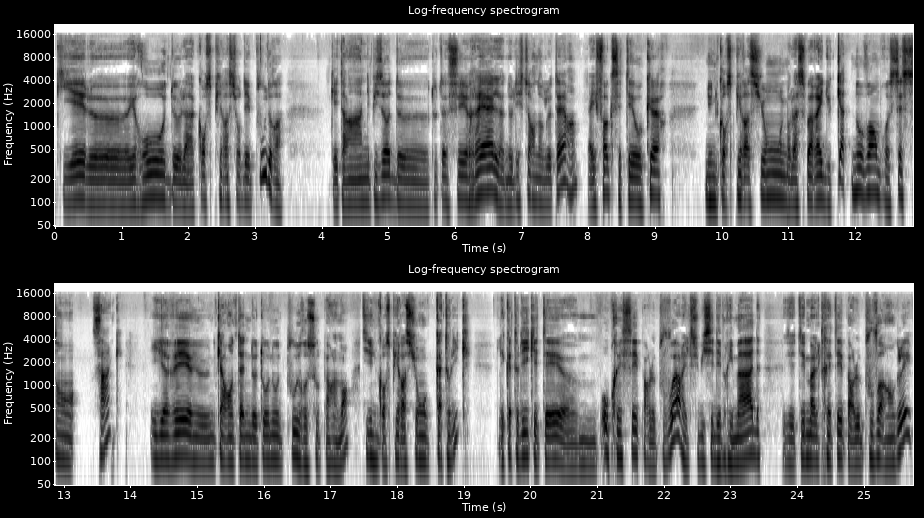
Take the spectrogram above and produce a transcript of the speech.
qui est le héros de la conspiration des poudres, qui est un épisode euh, tout à fait réel de l'histoire d'Angleterre. Hein. Guy Fawkes était au cœur d'une conspiration dans la soirée du 4 novembre 1605. Il y avait euh, une quarantaine de tonneaux de poudre sous le Parlement. C'était une conspiration catholique Les catholiques étaient euh, oppressés par le pouvoir, ils subissaient des brimades, ils étaient maltraités par le pouvoir anglais,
